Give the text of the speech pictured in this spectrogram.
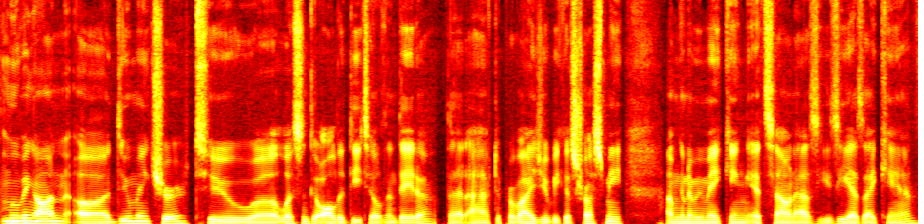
moving on, uh, do make sure to uh, listen to all the details and data that I have to provide you because trust me, I'm going to be making it sound as easy as I can.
